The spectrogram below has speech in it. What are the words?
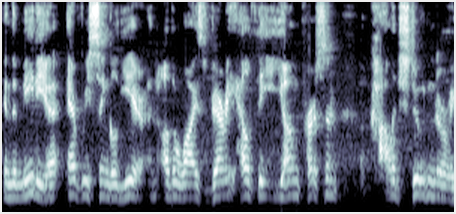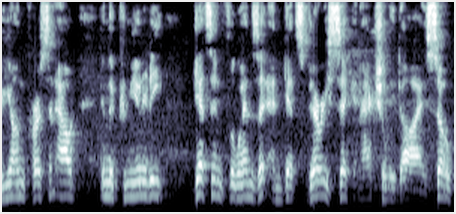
in the media every single year, an otherwise very healthy young person, a college student or a young person out in the community gets influenza and gets very sick and actually dies. So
